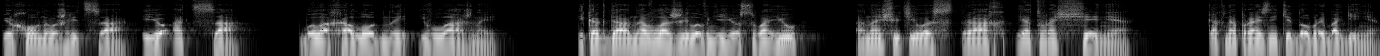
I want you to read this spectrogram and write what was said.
верховного жреца, ее отца – была холодной и влажной. И когда она вложила в нее свою, она ощутила страх и отвращение, как на празднике доброй богини.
